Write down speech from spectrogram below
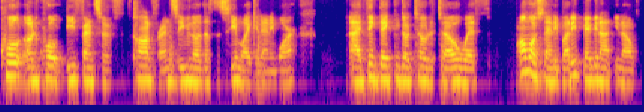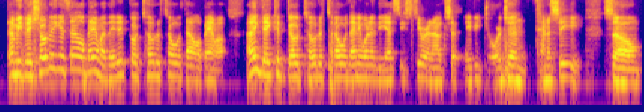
quote unquote defensive conference, even though it doesn't seem like it anymore. I think they can go toe to toe with almost anybody. Maybe not, you know. I mean, they showed it against Alabama. They did go toe to toe with Alabama. I think they could go toe to toe with anyone in the SEC right now, except maybe Georgia and Tennessee. So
